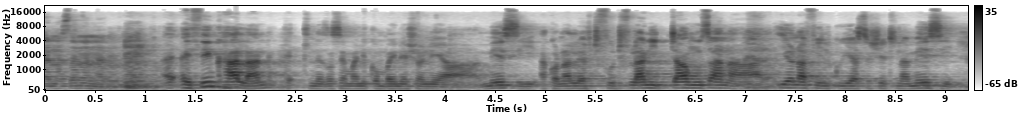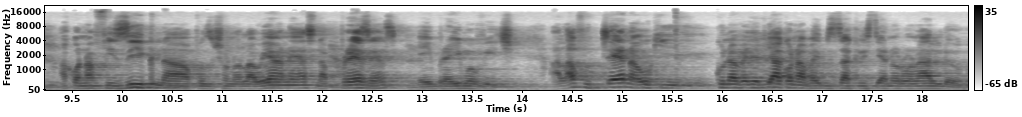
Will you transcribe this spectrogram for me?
sana sana na Ronaldo. I, I think Haaland tunaweza sema ni combination ya Messi akona left foot fulani tamu sana. Hiyo na feel kuiassociate na Messi. Akona physique na positional awareness na presence ya Ibrahimovic. Alafu tena uki kuna venye pia akona vibes za Cristiano Ronaldo.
